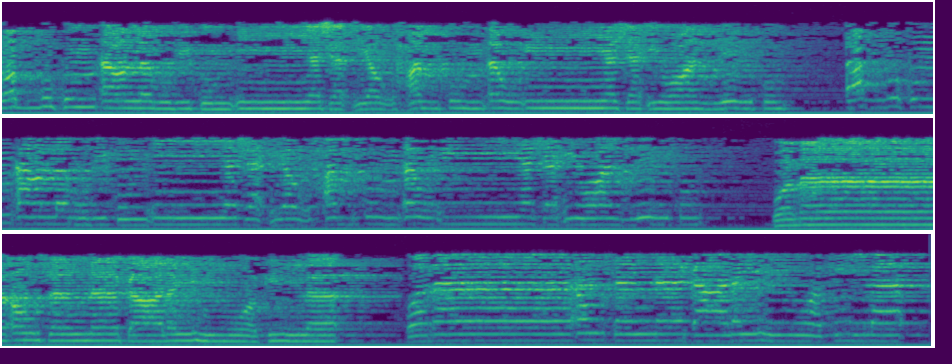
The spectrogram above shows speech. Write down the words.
رَّبُّكُمْ أَعْلَمُ بِكُمْ ۖ إِن يَشَأْ يَرْحَمْكُمْ أَوْ إِن يَشَأْ يُعَذِّبْكُمْ ۚ رَّبُّكُمْ أَعْلَمُ بِكُمْ ۖ إِن يَشَأْ يَرْحَمْكُمْ أَوْ إِن يَشَأْ يُعَذِّبْكُمْ ۚ وَمَا أَرْسَلْنَاكَ عَلَيْهِمْ وَكِيلًا وَمَا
